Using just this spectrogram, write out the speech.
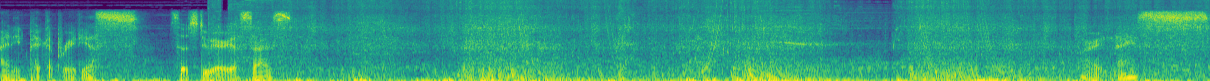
I need pickup radius. So let's do area size. Alright, nice.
